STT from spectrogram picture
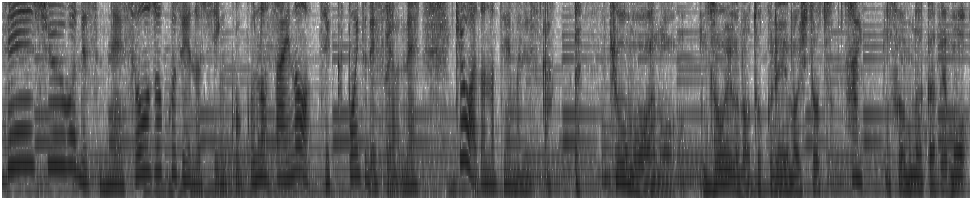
先週はですね相続税の申告の際のチェックポイントでしたよね、はい、今日はどんなテーマですか？今日もあの贈与の特例の一つ、はい、その中でも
